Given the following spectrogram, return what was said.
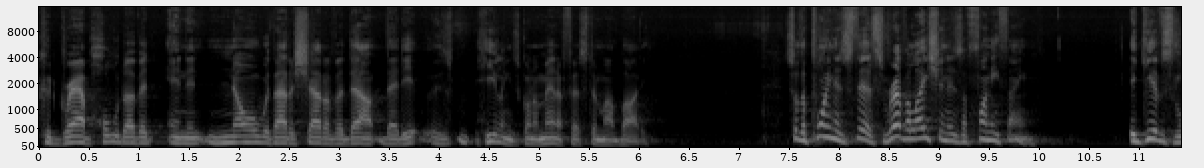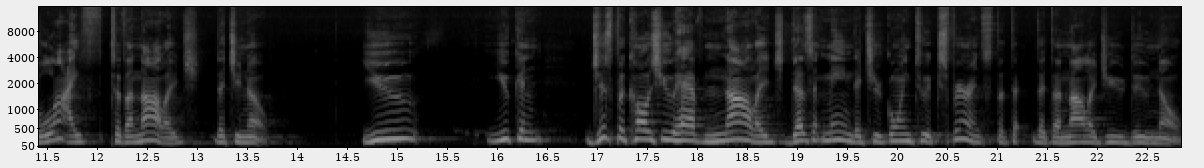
could grab hold of it and know without a shadow of a doubt that it is, healing is going to manifest in my body. So the point is this revelation is a funny thing. It gives life to the knowledge that you know. You, you can, just because you have knowledge doesn't mean that you're going to experience the, the, the knowledge you do know.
